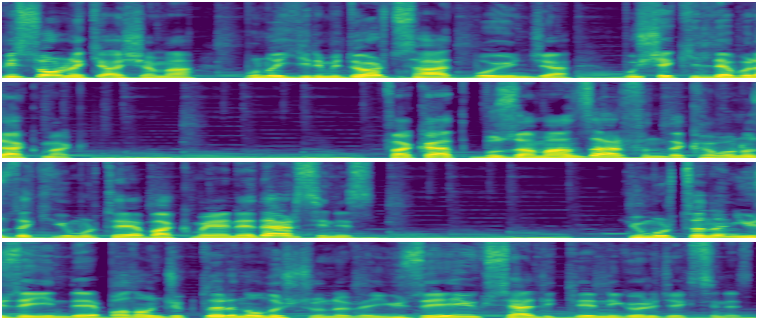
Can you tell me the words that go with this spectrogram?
Bir sonraki aşama bunu 24 saat boyunca bu şekilde bırakmak. Fakat bu zaman zarfında kavanozdaki yumurtaya bakmaya ne dersiniz? Yumurtanın yüzeyinde baloncukların oluştuğunu ve yüzeye yükseldiklerini göreceksiniz.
